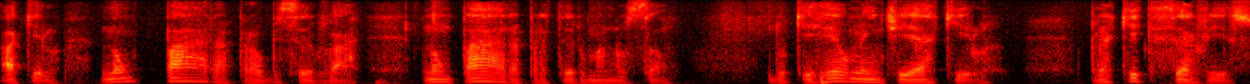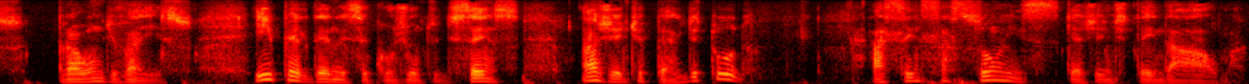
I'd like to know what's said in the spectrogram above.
Aquilo não para para observar, não para para ter uma noção do que realmente é aquilo. Para que que serve isso? Para onde vai isso? E perdendo esse conjunto de sensos, a gente perde tudo. As sensações que a gente tem da alma.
